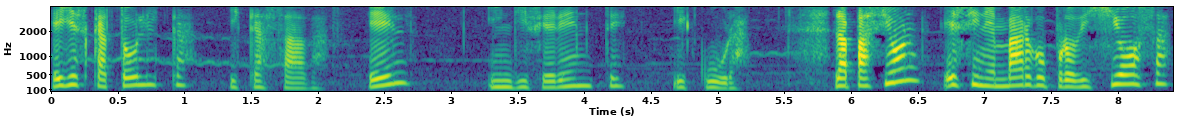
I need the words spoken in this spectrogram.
Ella es católica y casada. Él indiferente y cura. La pasión es sin embargo prodigiosa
